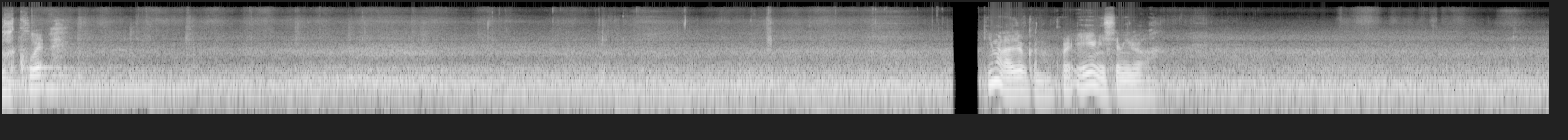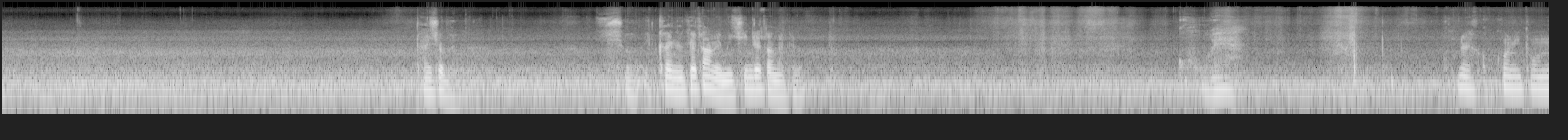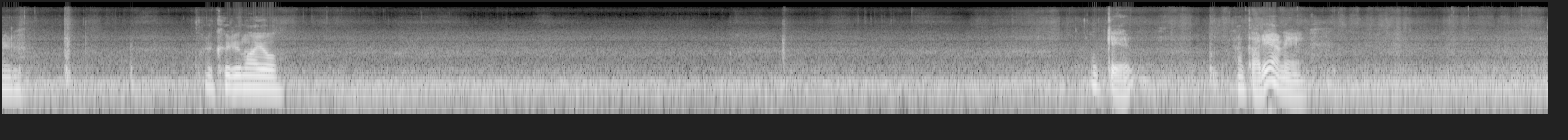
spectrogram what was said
わ怖え今大丈夫かな？これ au にしてみるわ。大丈夫。そう一回抜けたんで道に出たんだけど。怖え。これここにトンネル。これ車用。オッケーなんかあれやね。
